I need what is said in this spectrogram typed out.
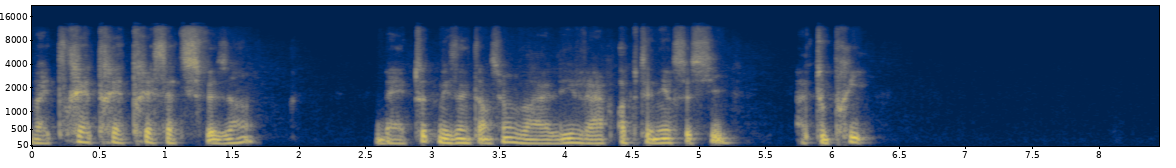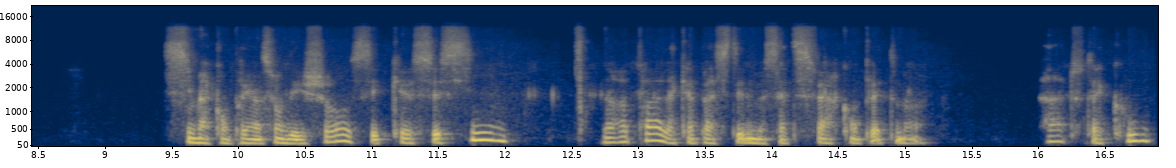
va être très, très, très satisfaisant, ben, toutes mes intentions vont aller vers obtenir ceci à tout prix. Si ma compréhension des choses, c'est que ceci n'aura pas la capacité de me satisfaire complètement. Ah, tout à coup,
